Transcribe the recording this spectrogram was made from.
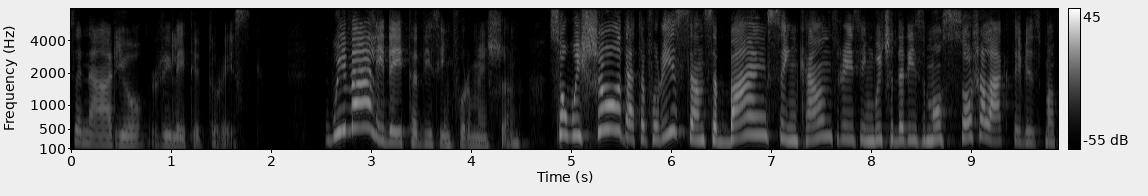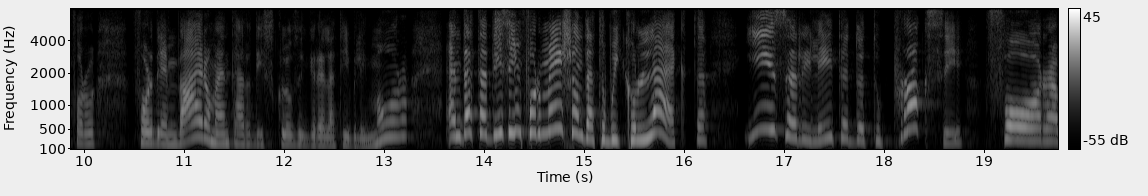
scenario related to risk. We validate this information. So we show that, for instance, banks in countries in which there is more social activism for, for the environment are disclosing relatively more, and that uh, this information that we collect is related to proxy for uh,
